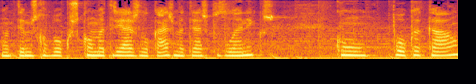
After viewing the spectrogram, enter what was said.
onde temos rebocos com materiais locais, materiais pozolânicos, com pouca cal,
